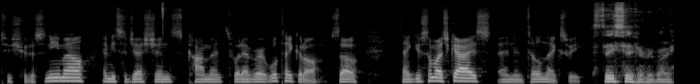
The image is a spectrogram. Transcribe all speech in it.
to shoot us an email, any suggestions, comments, whatever. We'll take it all. So thank you so much, guys. And until next week, stay safe, everybody.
